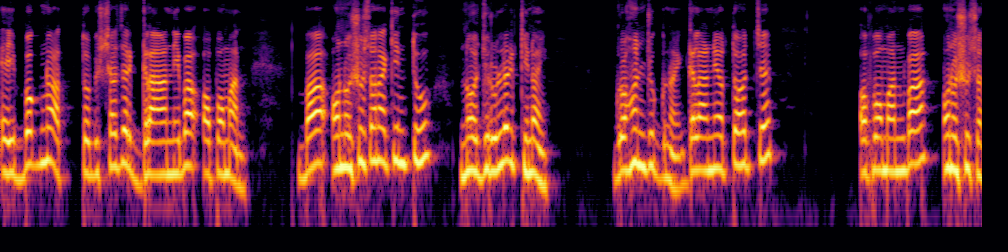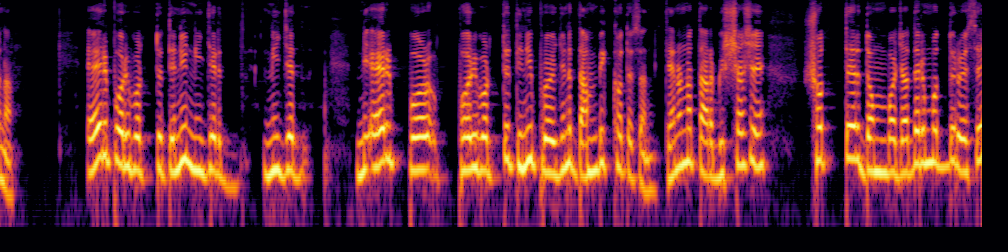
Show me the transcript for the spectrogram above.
এই বগ্ন আত্মবিশ্বাসের গ্লানি বা অপমান বা অনুশোচনা কিন্তু নজরুলের কি নয়? গ্রহণযোগ্য নয়। গ্লানি অর্থ হচ্ছে অপমান বা অনুশোচনা। এর পরিবর্তে তিনি নিজের নিজের এর পরিবর্তে তিনি প্রয়োজনে দাম্ভিক হতে চান। কেননা তার বিশ্বাসে সত্যের দম্ভ যাদের মধ্যে রয়েছে,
